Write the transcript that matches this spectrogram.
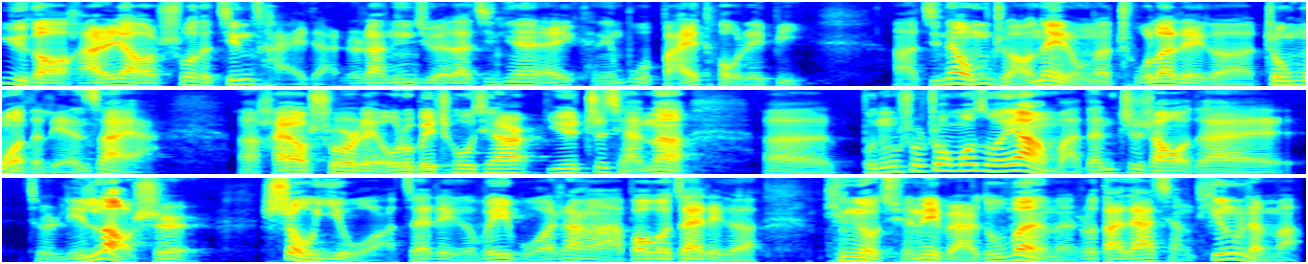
预告还是要说的精彩一点，就让您觉得今天哎肯定不白投这币啊。今天我们主要内容呢，除了这个周末的联赛啊，啊还要说说这欧洲杯抽签儿，因为之前呢，呃不能说装模作样吧，但至少我在就是林老师授意我在这个微博上啊，包括在这个听友群里边都问问说大家想听什么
